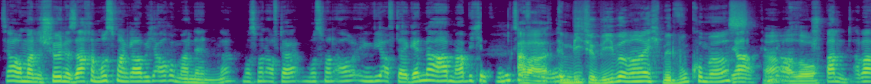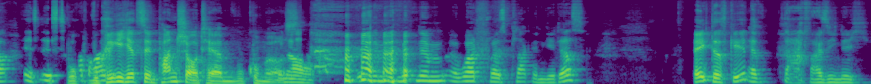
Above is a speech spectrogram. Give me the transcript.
Ist ja auch immer eine schöne Sache, muss man, glaube ich, auch immer nennen. Ne? Muss man auf der, muss man auch irgendwie auf der Agenda haben, habe ich jetzt nicht so Aber im B2B-Bereich mit WooCommerce? Ja, ja also spannend. Aber es ist. Wo, wo kriege ich jetzt den Punch-Out her im WooCommerce? Genau. mit einem, mit einem WordPress-Plugin geht das. Echt, das geht? Äh, ach, weiß ich nicht.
